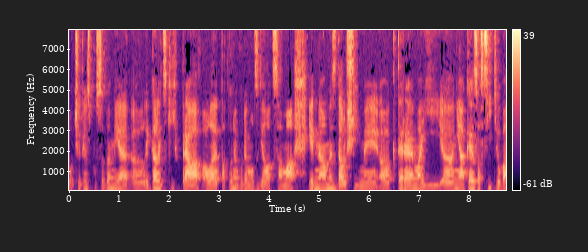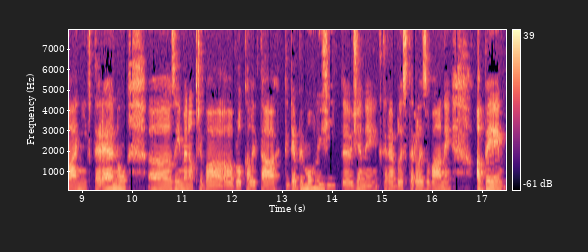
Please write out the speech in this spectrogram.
určitým způsobem je eh, Liga lidských práv, ale tato nebude moc dělat sama. Jednáme s dalšími, eh, které mají eh, nějaké zasíťování v terénu, zejména třeba v lokalitách, kde by mohly žít ženy, které byly sterilizovány, aby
